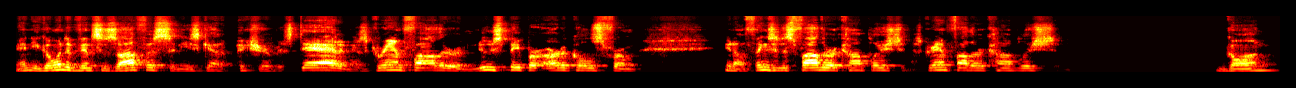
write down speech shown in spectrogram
Man, you go into Vince's office and he's got a picture of his dad and his grandfather and newspaper articles from, you know, things that his father accomplished and his grandfather accomplished. and Gone.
